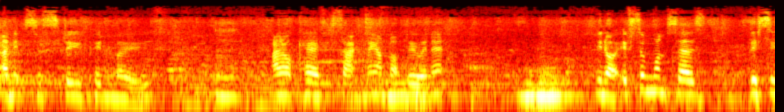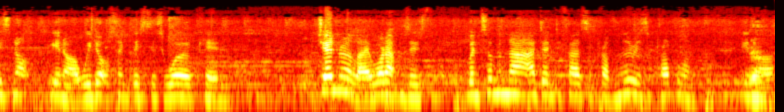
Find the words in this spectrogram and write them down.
and it's a stupid move, hmm. I don't care if you sack me. I'm not doing it. You know, if someone says this is not, you know, we don't think this is working. Generally, what happens is when someone identifies a problem, there is a problem. You know,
